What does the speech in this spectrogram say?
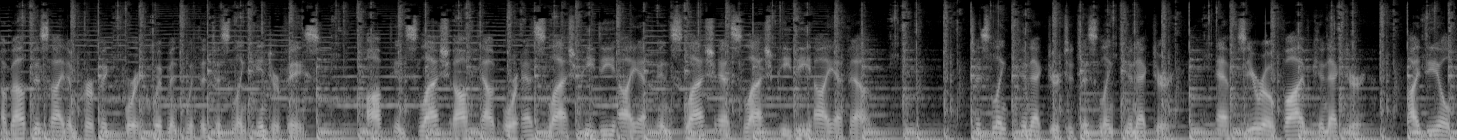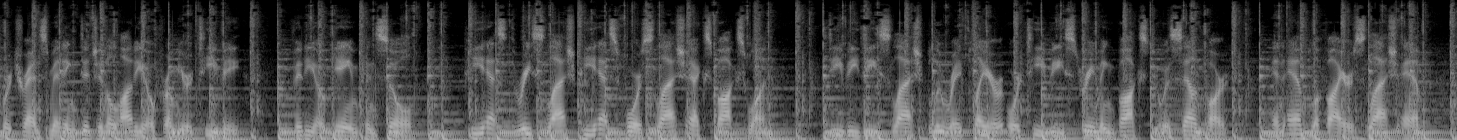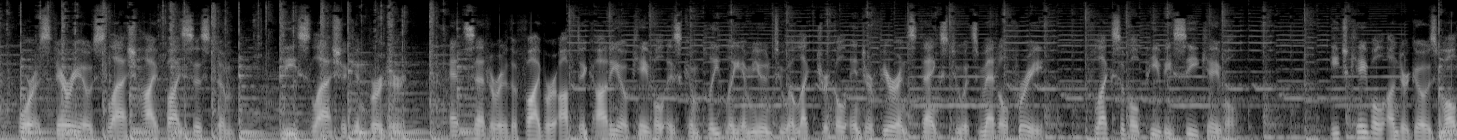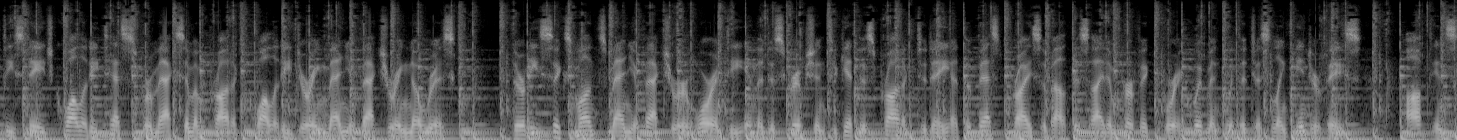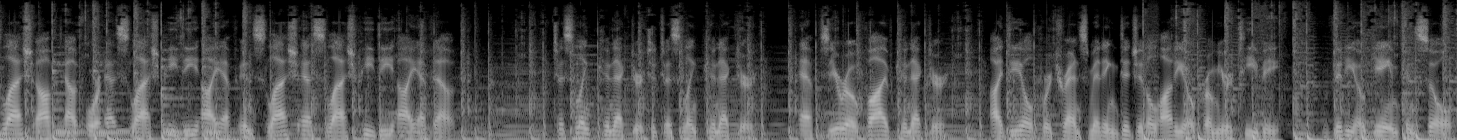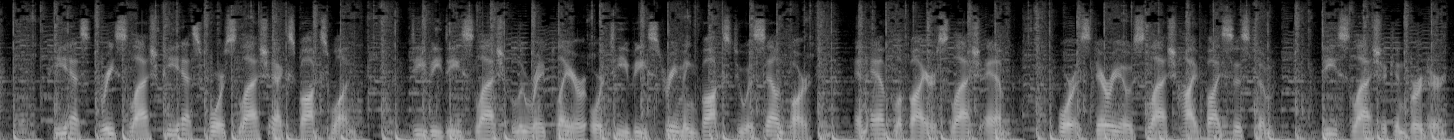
About this item perfect for equipment with a TOSLINK interface, opt-in slash opt-out or S slash PDIF in slash S slash PDIF out. TOSLINK connector to TOSLINK connector, F05 connector, ideal for transmitting digital audio from your TV, video game console, PS3 slash PS4 slash Xbox One, DVD slash Blu-ray player or TV streaming box to a soundbar, an amplifier slash amp, or a stereo slash hi-fi system, D slash a converter, etc. The fiber optic audio cable is completely immune to electrical interference thanks to its metal-free, flexible PVC cable. Each cable undergoes multi-stage quality tests for maximum product quality during manufacturing no risk, 36 months manufacturer warranty in the description to get this product today at the best price about this item perfect for equipment with a TOSLINK interface, opt-in slash opt-out or S slash PDIF in slash S slash PDIF out. TOSLINK connector to TOSLINK connector, F05 connector, ideal for transmitting digital audio from your TV, video game console, PS3 slash PS4 slash Xbox One, DVD slash Blu-ray player or TV streaming box to a soundbar, an amplifier slash amp, or a stereo slash hi-fi system, D slash a converter,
